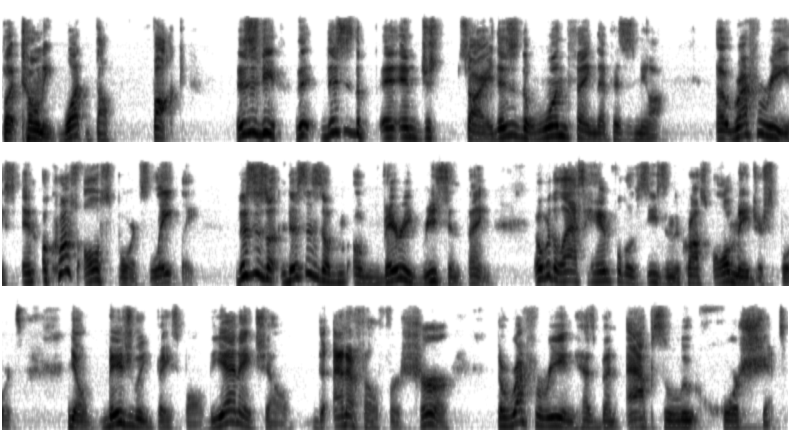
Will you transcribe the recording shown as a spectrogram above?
But Tony, what the fuck? This is the, this is the and just sorry, this is the one thing that pisses me off. Uh, referees and across all sports lately. This is a this is a, a very recent thing. Over the last handful of seasons across all major sports, you know, Major League Baseball, the NHL, the NFL for sure, the refereeing has been absolute horseshit.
